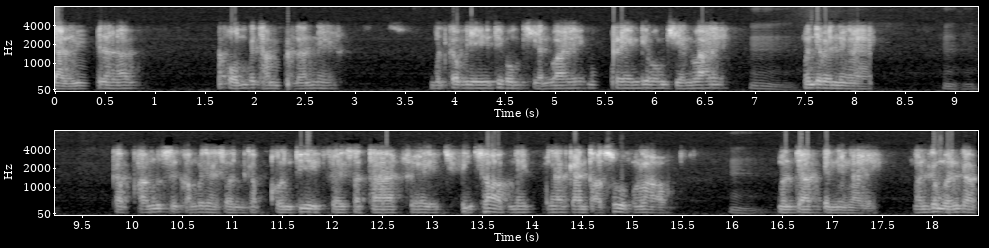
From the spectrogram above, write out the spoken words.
อย่างนี้นะครับ ถ้าผมไปทำแบบนั้นเนี่ยบทกวีที่ผมเขียนไว้เพลงที่ผมเขียนไว้อืมมันจะเป็นยังไงอืมกับความรู้สึกของประชาชนกับคนที่เคยศรัทธาเคยชื่นชอบในงานการต่อสู้ของเราอืมมันจะเป็นยังไง มันก็เหมือนกับ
